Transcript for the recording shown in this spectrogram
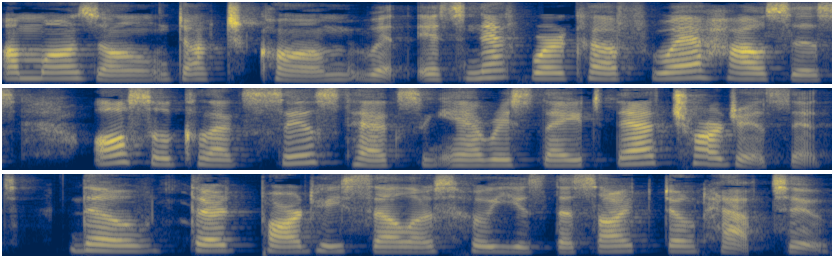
Amazon.com, with its network of warehouses, also collects sales tax in every state that charges it, though third party sellers who use the site don't have to.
